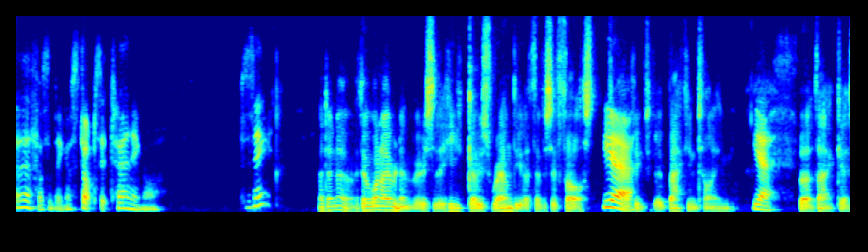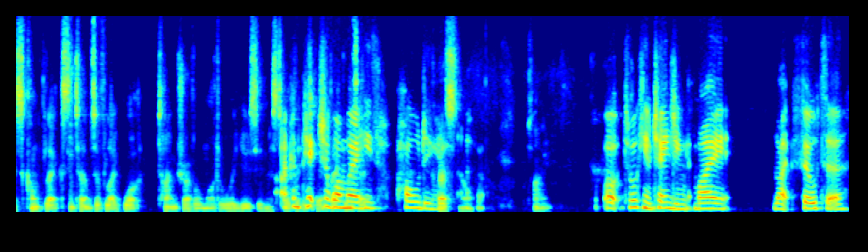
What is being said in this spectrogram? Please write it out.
Earth or something, or stops it turning, or does he? I don't know. The one I remember is that he goes round the Earth ever so fast. Yeah. I think to go back in time, Yes. but that gets complex in terms of like what time travel model we're using. I can whether he's going picture one where he's holding it. personal time. Oh, talking of changing, my like filter,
